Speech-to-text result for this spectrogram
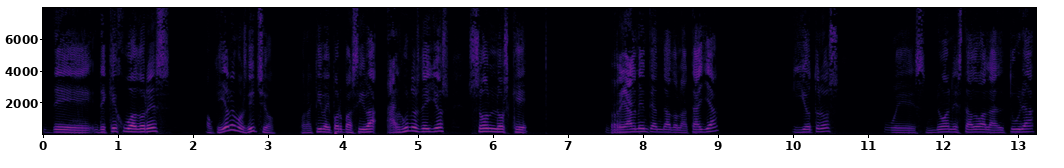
de, qué jugadores, aunque ya lo hemos dicho, por activa y por pasiva, algunos de ellos son los que realmente han dado la talla y otros pues no han estado a la altura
